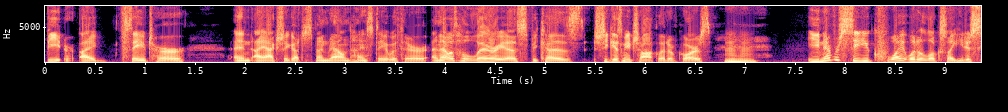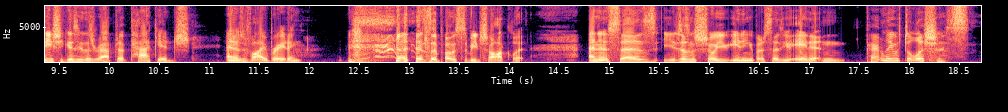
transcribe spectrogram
beat, I saved her, and I actually got to spend Valentine's Day with her, and that was hilarious because she gives me chocolate, of course. Mm-hmm. You never see quite what it looks like. You just see she gives you this wrapped up package, and it's vibrating. it's supposed to be chocolate, and it says it doesn't show you eating it, but it says you ate it, and apparently it was delicious.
